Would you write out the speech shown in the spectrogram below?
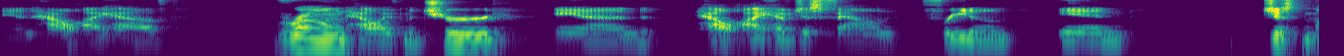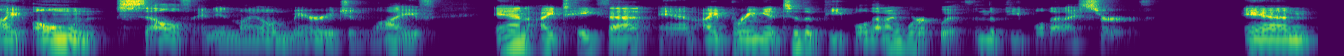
and how I have grown, how I've matured, and how I have just found freedom in just my own self and in my own marriage and life and I take that and I bring it to the people that I work with and the people that I serve. And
